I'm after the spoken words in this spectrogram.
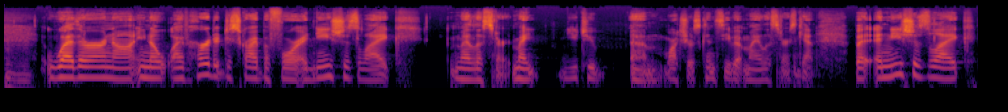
Mm-hmm. Whether or not, you know, I've heard it described before. A niche is like my listener, my YouTube um, watchers can see, but my listeners can't. But a niche is like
